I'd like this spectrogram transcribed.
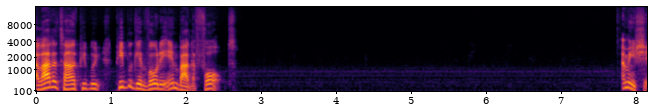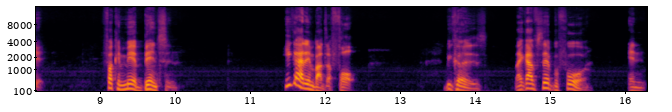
A lot of times people people get voted in by default. I mean shit. Fucking mayor benson he got in by default because, like I've said before, and,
